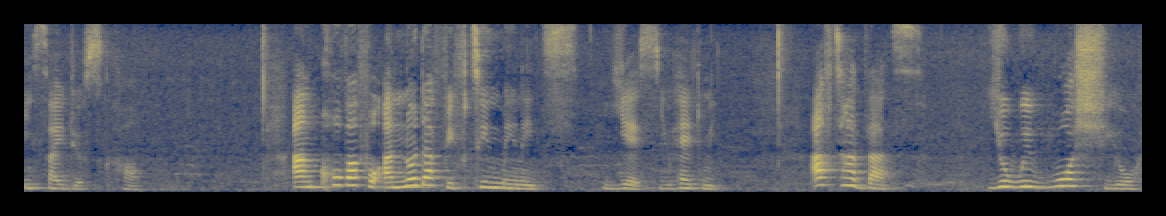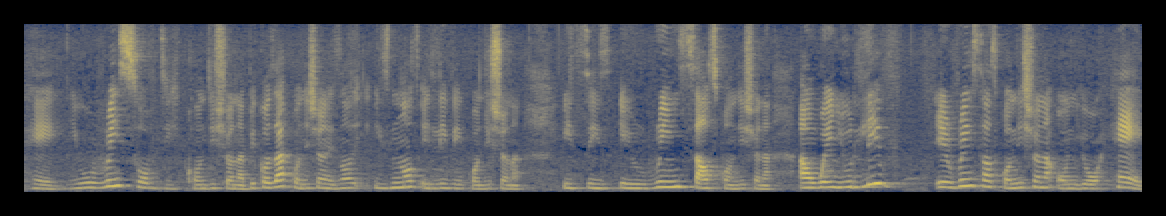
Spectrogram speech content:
inside your scalp and cover for another 15 minutes. Yes you heard me. After that you will wash your hair. You rinse off the conditioner because that conditioner is not is not a leave-in conditioner. It is a rinse out conditioner. And when you leave a rinse out conditioner on your hair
